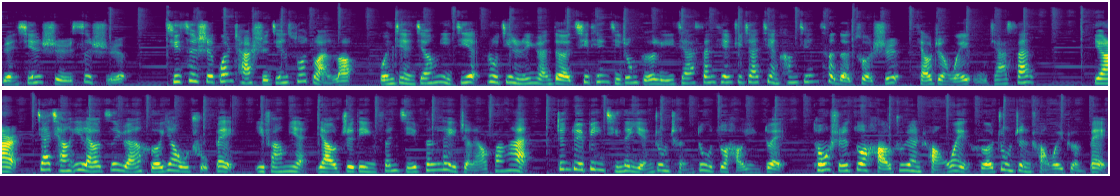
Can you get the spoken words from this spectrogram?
原先是四十。其次是观察时间缩短了，文件将密接入境人员的七天集中隔离加三天居家健康监测的措施调整为五加三。第二，加强医疗资源和药物储备。一方面要制定分级分类诊疗方案，针对病情的严重程度做好应对，同时做好住院床位和重症床位准备，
